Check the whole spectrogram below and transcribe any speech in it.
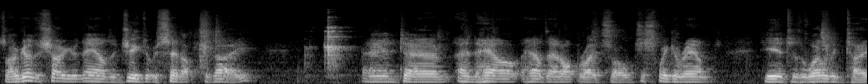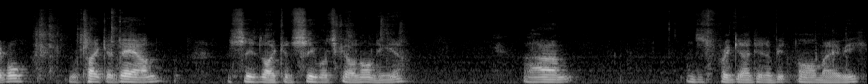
So I'm going to show you now the jig that was set up today, and um, and how how that operates. So I'll just swing around here to the welding table. We'll take her down and see if I can see what's going on here. Um, I'll just bring that in a bit more maybe.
